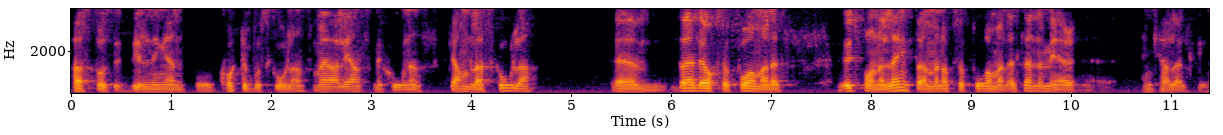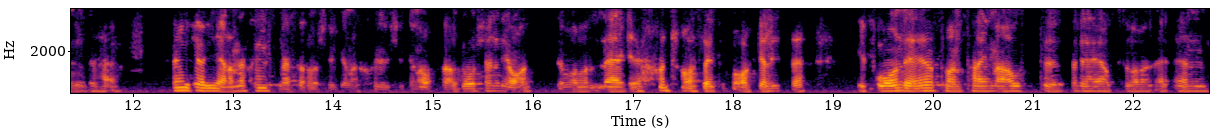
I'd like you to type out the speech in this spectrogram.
pastorsutbildningen på Korteboskolan som är Alliansmissionens gamla skola. Ehm, där det också formades utifrån en längtan men också formades ännu mer en kallelse in i det här. Sen gick jag igenom en skilsmässa 2007-2008 och då kände jag att det var läge att dra sig tillbaka lite ifrån det, ta en time-out, för det är också en,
